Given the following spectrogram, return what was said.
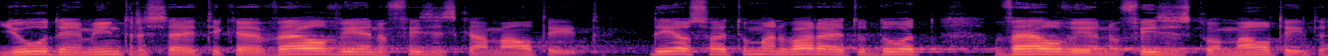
Jūdiem interesēja tikai vēl viena fiziskā maltīte. Dievs, vai tu man varētu dot vēl vienu fizisko maltīti?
